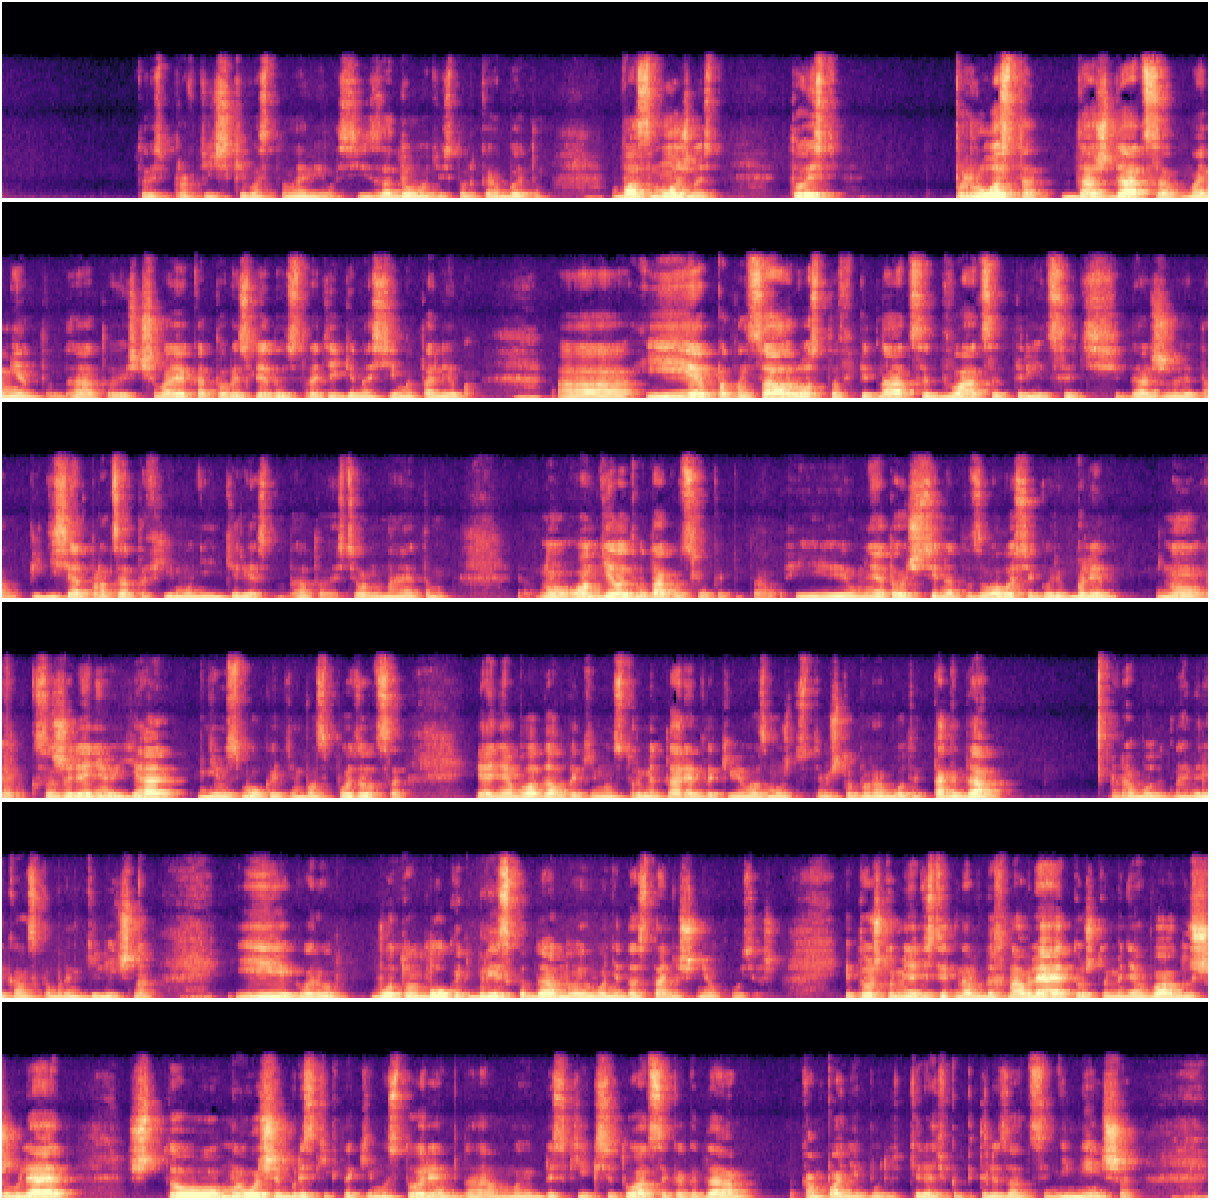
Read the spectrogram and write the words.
То есть практически восстановилась. И задумайтесь только об этом. Возможность, то есть просто дождаться момента. Да? То есть человек, который следует стратегии Насима Талеба. А, и потенциал роста в 15, 20, 30, даже там 50 процентов ему не интересно, да, то есть он на этом, ну, он делает вот так вот свой капитал. И у меня это очень сильно отозвалось, я говорю, блин, ну, к сожалению, я не смог этим воспользоваться, я не обладал таким инструментарием, такими возможностями, чтобы работать тогда, работать на американском рынке лично. И говорю, вот он локоть близко, да, но его не достанешь, не укусишь. И то, что меня действительно вдохновляет, то, что меня воодушевляет, что мы очень близки к таким историям, да, мы близки к ситуации, когда компании будут терять в капитализации не меньше.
